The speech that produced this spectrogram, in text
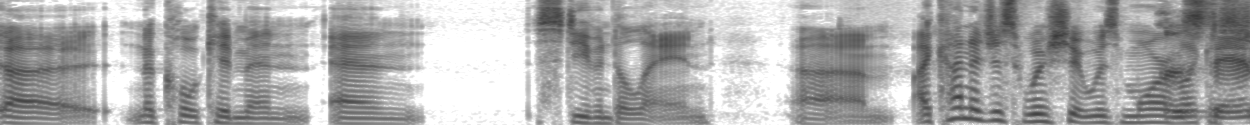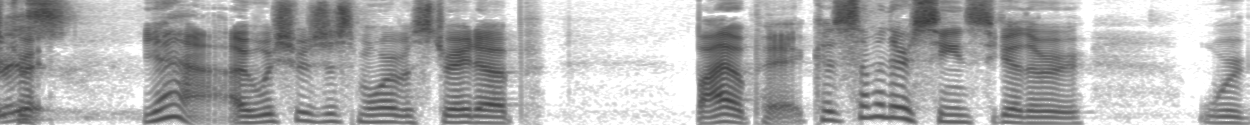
uh, Nicole Kidman and Stephen Dillane. Um, I kind of just wish it was more Oh, like a straight. Yeah, I wish it was just more of a straight up biopic because some of their scenes together were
